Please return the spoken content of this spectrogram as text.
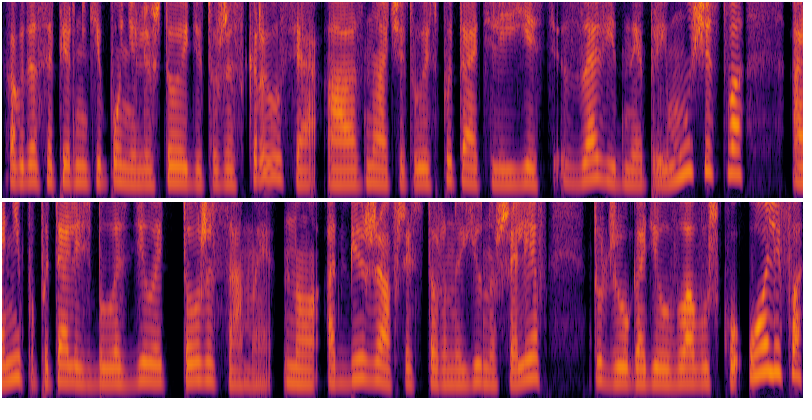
Когда соперники поняли, что Эдит уже скрылся, а значит, у испытателей есть завидное преимущество, они попытались было сделать то же самое, но отбежавший в сторону юноша Лев тут же угодил в ловушку Олифа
